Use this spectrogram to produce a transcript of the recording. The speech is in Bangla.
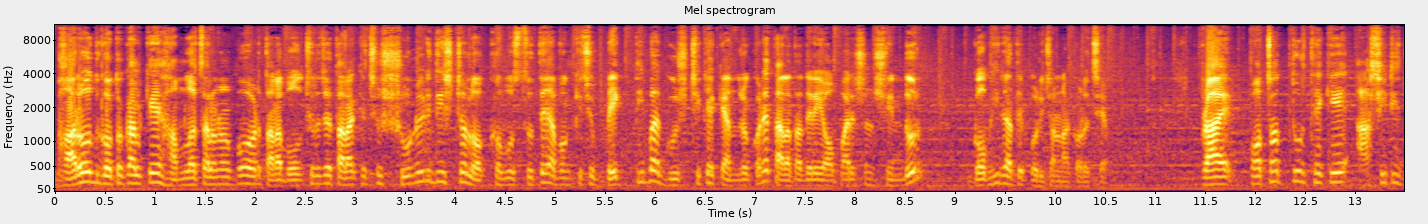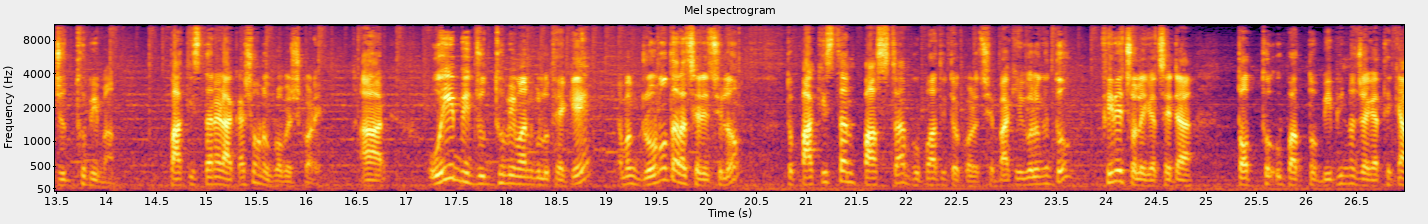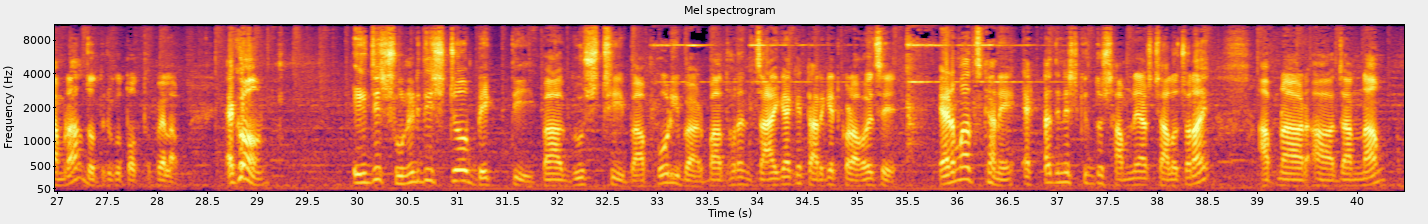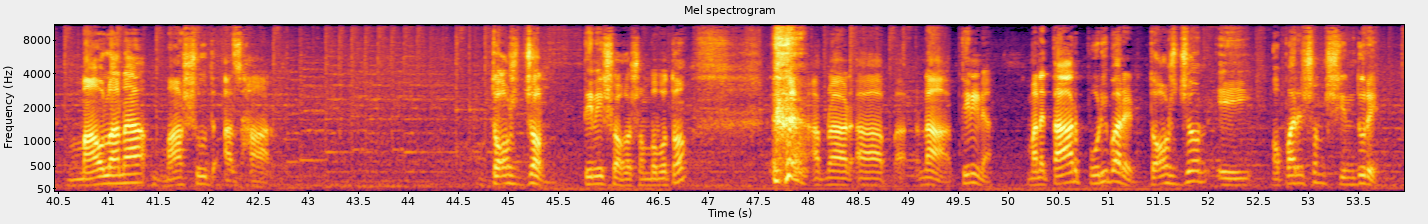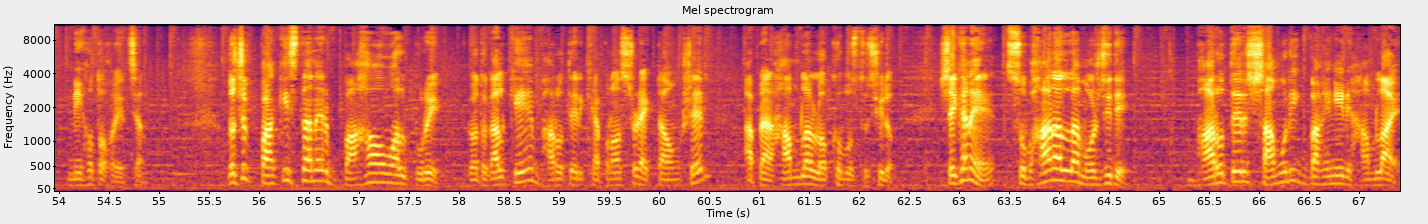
ভারত গতকালকে হামলা চালানোর পর তারা বলছিল যে তারা কিছু সুনির্দিষ্ট লক্ষ্যবস্তুতে এবং কিছু ব্যক্তি বা গোষ্ঠীকে কেন্দ্র করে তারা তাদের এই অপারেশন সিন্দুর গভীর রাতে পরিচালনা করেছে। প্রায় পঁচাত্তর থেকে আশিটি যুদ্ধ বিমান পাকিস্তানের আকাশে অনুপ্রবেশ করে। আর ওই যুদ্ধ বিমানগুলো থেকে এবং ড্রোনও তারা ছেড়েছিল, তো পাকিস্তান পাঁচটা ভূপাতিত করেছে। বাকিগুলো কিন্তু ফিরে চলে গেছে। এটা তথ্য উপাত্ত বিভিন্ন জায়গা থেকে আমরা যতটুকু তথ্য পেলাম। এখন এই যে সুনির্দিষ্ট ব্যক্তি বা গোষ্ঠী বা পরিবার বা ধরেন জায়গাকে টার্গেট করা হয়েছে, এর মাঝখানে একটা জিনিস কিন্তু সামনে আসছে আলোচনায়। আপনার যার নাম মাওলানা মাসুদ আজহার। দশ জন, তিনি সহ সম্ভবত। আপনার না, তিনি না। মানে তার পরিবারের দশ জন এই অপারেশন সিন্দুরে নিহত হয়েছেন। দর্শক, পাকিস্তানের বাহাওয়ালপুরে গতকালকে ভারতের ক্ষেপণাস্ত্রের একটা অংশের আপনার হামলার লক্ষ্যবস্তু ছিল। সেখানে সোভান আল্লাহ মসজিদে ভারতের সামরিক বাহিনীর হামলায়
